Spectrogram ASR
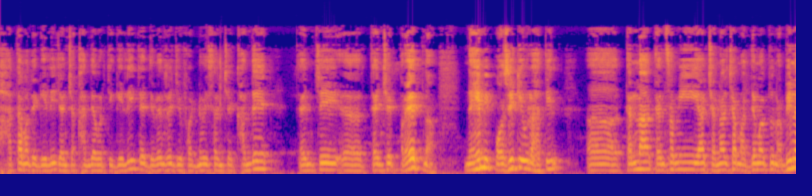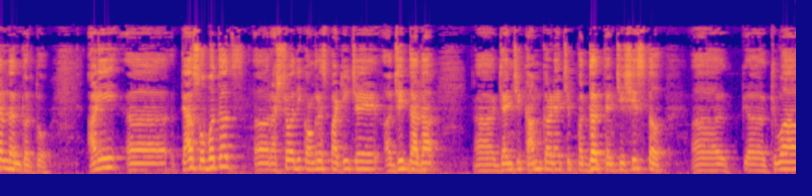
हातामध्ये गेली ज्यांच्या खांद्यावरती गेली ते देवेंद्रजी फडणवीसांचे खांदे त्यांचे त्यांचे प्रयत्न नेहमी पॉझिटिव्ह राहतील. त्यांना त्यांचं मी या चॅनलच्या माध्यमातून अभिनंदन करतो. आणि त्यासोबतच राष्ट्रवादी काँग्रेस पार्टीचे अजितदादा ज्यांची काम करण्याची पद्धत त्यांची शिस्त किंवा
